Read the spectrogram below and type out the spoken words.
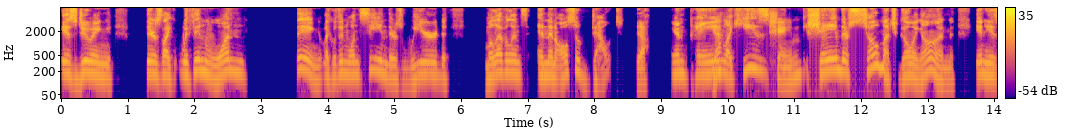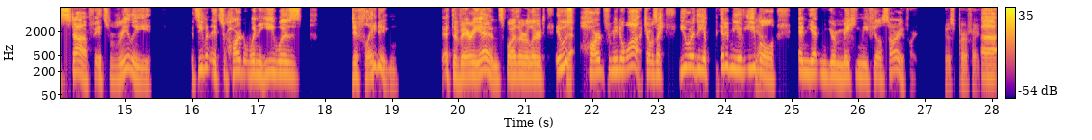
is doing. There's like within one thing, like within one scene, there's weird malevolence and then also doubt. Yeah. and pain. Yeah. Like he's Shame. shame. There's so much going on in his stuff. It's really, it's even, it's hard when he was deflating at the very end. Spoiler alert. It was Yeah. hard for me to watch. I was like, you are the epitome of evil, and yet you're making me feel sorry for you. It was perfect. Uh,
